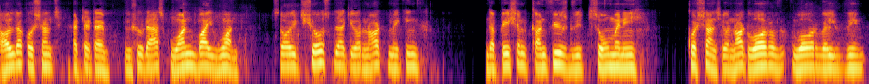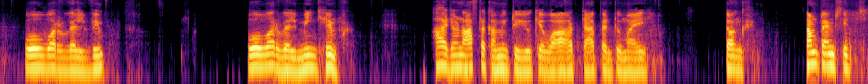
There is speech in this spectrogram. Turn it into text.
all the questions at a time. You should ask one by one. So it shows that you're not making the patient confused with so many questions. You're not over, overwhelming overwhelming overwhelming him I don't know after coming to UK what happened to my tongue. Sometimes it's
